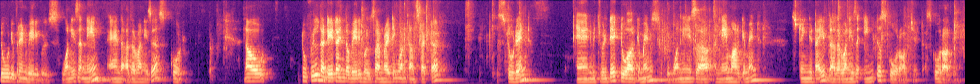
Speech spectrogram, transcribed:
two different variables. One is a name and the other one is a score. Now to fill the data in the variables, I'm writing one constructor student and which will take two arguments. One is a name argument string type. The other one is an int score object, score argument.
